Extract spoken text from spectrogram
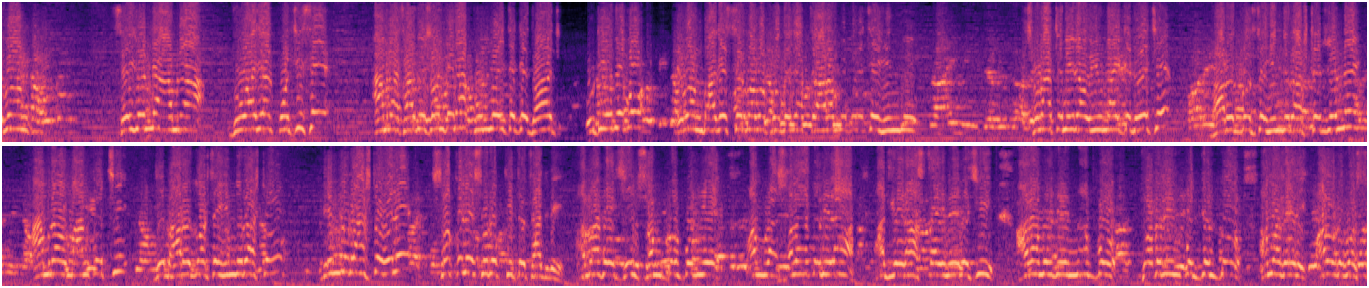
এবং সেই জন্য আমরা দু হাজার পঁচিশে আমরা সাধু সন্তরা কুম্বই থেকে ধ্বজ উঠিয়ে দেব এবং বাগেশ্বর বাবা পদযাত্রা আরম্ভ করেছে হিন্দু সনাতনীরাও ইউনাইটেড হয়েছে ভারতবর্ষ হিন্দু রাষ্ট্রের জন্য আমরাও মান করছি যে ভারতবর্ষে হিন্দু রাষ্ট্র। হিন্দু রাষ্ট্র হলে সকলে সুরক্ষিত থাকবে। আমাদের সেই সংকল্প নিয়ে আমরা সনাতনীরা আজকে রাস্তায় নেমেছি। আগামী দিন নামবো। যতদিন পর্যন্ত আমাদের ভারতবর্ষ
